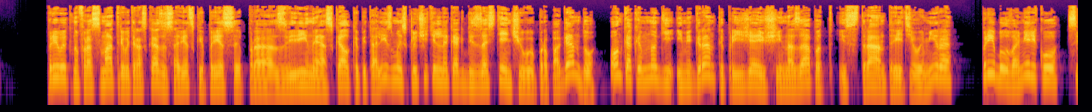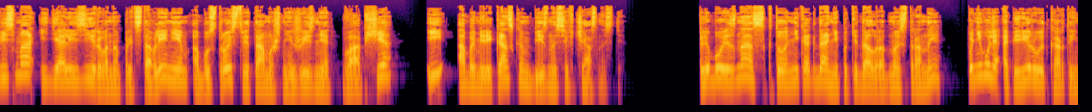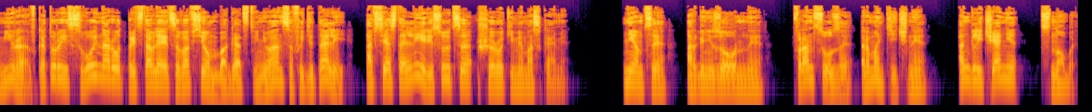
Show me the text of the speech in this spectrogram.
Привыкнув рассматривать рассказы советской прессы про звериный оскал капитализма исключительно как беззастенчивую пропаганду, он, как и многие иммигранты, приезжающие на Запад из стран третьего мира, прибыл в Америку с весьма идеализированным представлением об устройстве тамошней жизни вообще и об американском бизнесе в частности. Любой из нас, кто никогда не покидал родной страны, поневоле оперирует картой мира, в которой свой народ представляется во всем богатстве нюансов и деталей, а все остальные рисуются широкими мазками. Немцы — организованные, французы — романтичные, англичане — снобы.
